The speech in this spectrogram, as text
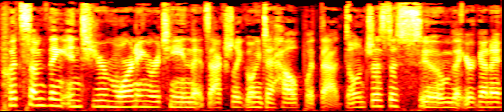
put something into your morning routine that's actually going to help with that. Don't just assume that you're going to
